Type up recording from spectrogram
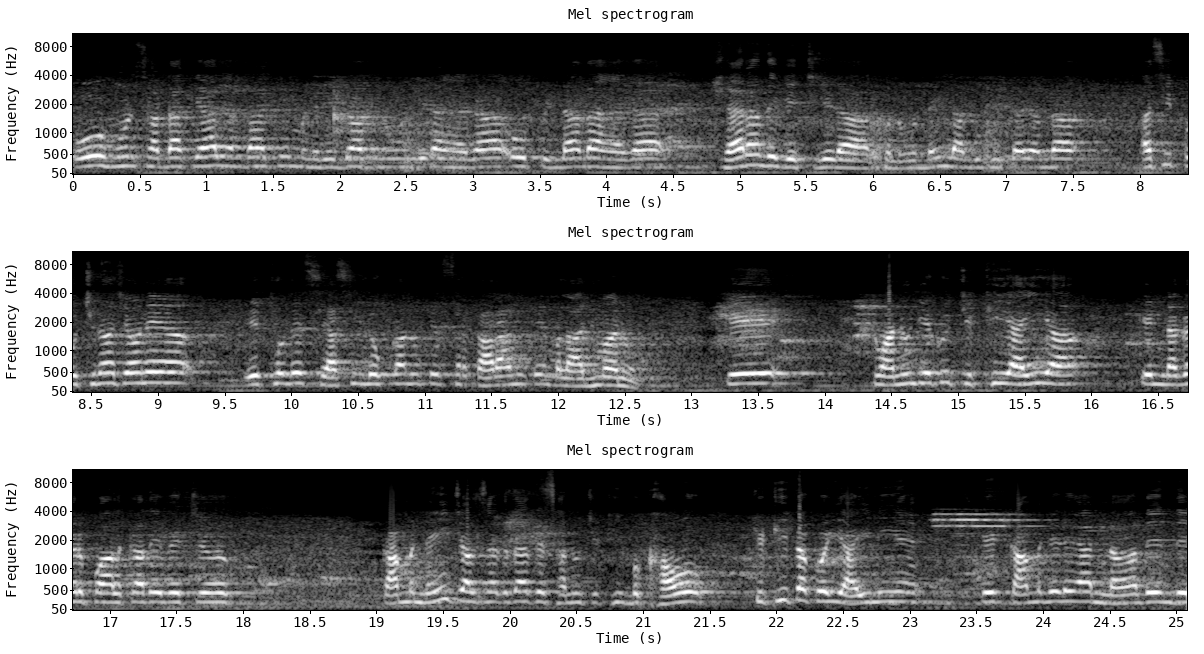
ਉਹ ਹੁਣ ਸਾਡਾ ਕਿਹਾ ਜਾਂਦਾ ਕਿ ਮਨਰੇਗਾ ਕਾਨੂੰਨ ਜਿਹੜਾ ਹੈਗਾ, ਉਹ ਪਿੰਡਾਂ ਦਾ ਹੈਗਾ, ਸ਼ਹਿਰਾਂ ਦੇ ਵਿੱਚ ਜਿਹੜਾ ਕਾਨੂੰਨ ਨਹੀਂ ਲਾਗੂ ਕੀਤਾ ਜਾਂਦਾ। ਅਸੀਂ ਪੁੱਛਣਾ ਚਾਹੁੰਦੇ ਆ ਇੱਥੋਂ ਦੇ ਸਿਆਸੀ ਲੋਕਾਂ ਨੂੰ ਤੇ ਸਰਕਾਰਾਂ ਨੂੰ ਤੇ ਮੁਲਾਜ਼ਮਾਂ ਨੂੰ ਕਿ ਤੁਹਾਨੂੰ ਜੇ ਕੋਈ ਚਿੱਠੀ ਆਈ ਆ ਕਿ ਨਗਰ ਪਾਲਿਕਾ ਦੇ ਵਿੱਚ ਕੰਮ ਨਹੀਂ ਚੱਲ ਸਕਦਾ ਤੇ ਸਾਨੂੰ ਚਿੱਠੀ ਵਿਖਾਓ ਚਿੱਠੀ ਤਾਂ ਕੋਈ ਆਈ ਨਹੀਂ ਹੈ ਕਿ ਕੰਮ ਜਿਹੜੇ ਆ ਨਾ ਦੇਣ ਦੇ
